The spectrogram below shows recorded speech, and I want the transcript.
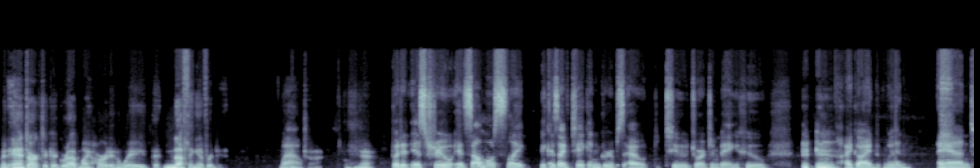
But Antarctica grabbed my heart in a way that nothing ever did. Wow. And, uh, yeah. But it is true. It's almost like because I've taken groups out to Georgian Bay who I guide women and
